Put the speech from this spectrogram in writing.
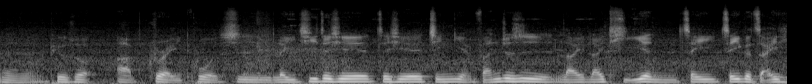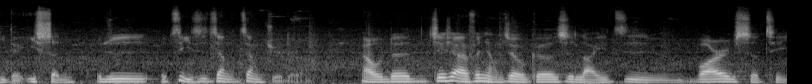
嗯，譬如说 upgrade 或者是累积这些这些经验，反正就是来来体验这这一个载体的一生。我就是我自己是这样这样觉得。好的，接下来分享这首歌是来自 Varsity，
